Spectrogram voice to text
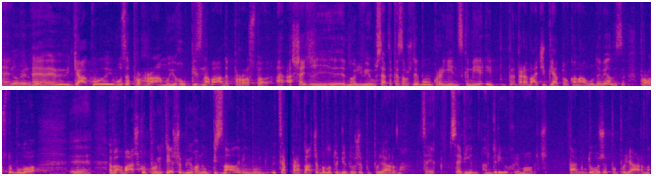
Е, Ну, він був- е, Дякували йому за програму, його впізнавали просто. А, ще е, ну, Львів все-таки завжди був українським. І, і передачі п'ятого каналу дивилися. Просто було е, важко пройти, щоб його не впізнали. Він був ця передача була тоді дуже популярна. Це як це він, Андрій Охримович. Так, дуже популярно.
